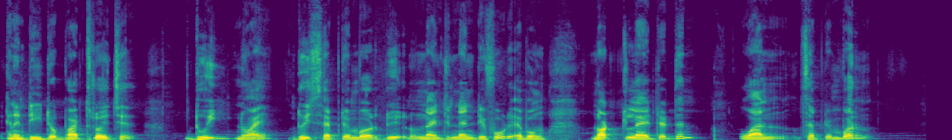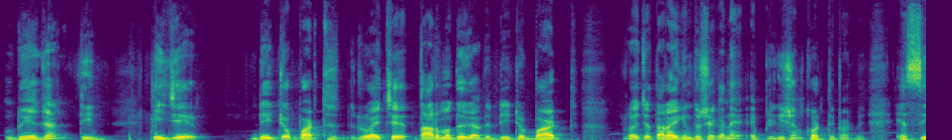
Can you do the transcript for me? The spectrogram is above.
এখানে ডেট অফ বার্থ রয়েছে দুই নয়, দুই সেপ্টেম্বর দুই নাইনটিন নাইনটি ফোর এবং not later than one September দুই হাজার তিন। এই যে ডেট অফ বার্থ রয়েছে, তার মধ্যে যাদের ডেট অফ বার্থ রয়েছে, তারাই কিন্তু সেখানে অ্যাপ্লিকেশন করতে পারবে। এসসি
